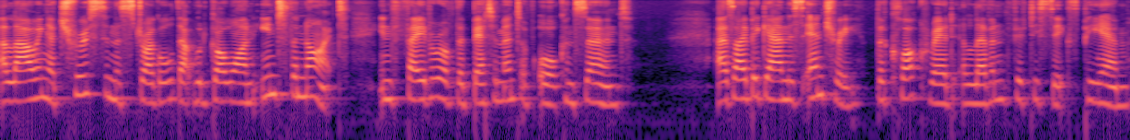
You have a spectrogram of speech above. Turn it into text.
allowing a truce in the struggle that would go on into the night in favour of the betterment of all concerned. As I began this entry, the clock read 11:56 p.m.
